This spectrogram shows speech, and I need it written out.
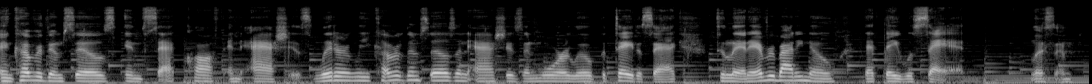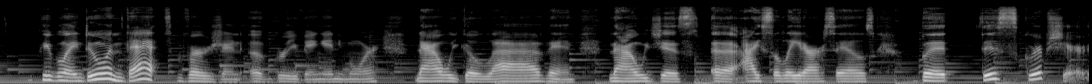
and covered themselves in sackcloth and ashes. Literally covered themselves in ashes and wore a little potato sack to let everybody know that they was sad. Listen, people ain't doing that version of grieving anymore. Now we go live and now we just uh, isolate ourselves. But this scripture,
